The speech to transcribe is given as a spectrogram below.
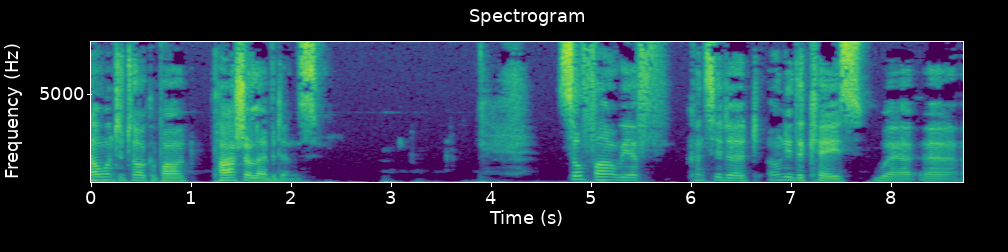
Now I want to talk about partial evidence. So far we have considered only the case where a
